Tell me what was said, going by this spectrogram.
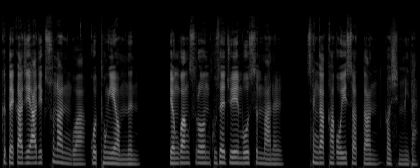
그때까지 아직 순환과 고통이 없는 영광스러운 구세주의 모습만을 생각하고 있었던 것입니다.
